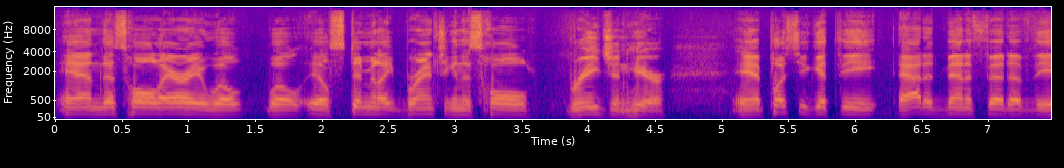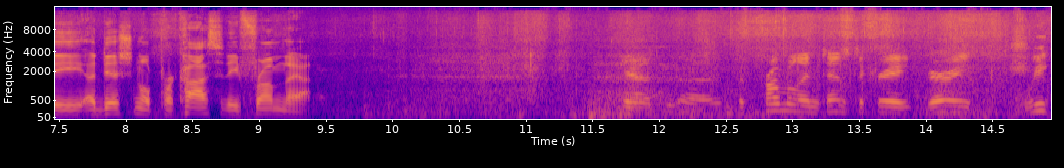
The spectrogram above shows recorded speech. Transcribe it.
and this whole area will, will it'll stimulate branching in this whole region here. And plus you get the added benefit of the additional precocity from that. Yeah, uh, the Promalin tends to create very weak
